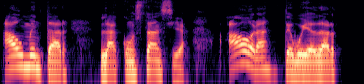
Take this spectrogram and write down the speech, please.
aumentar la constancia. Ahora te voy a dar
